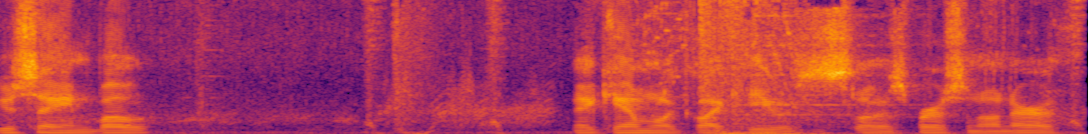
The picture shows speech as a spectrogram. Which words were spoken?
Usain Bolt. Make him look like he was the slowest person on earth.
